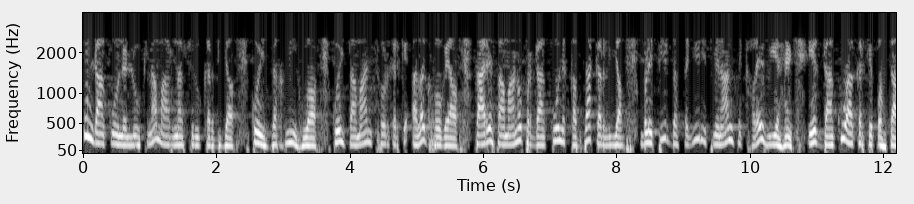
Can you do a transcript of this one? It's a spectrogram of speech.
ان ڈاکوؤں نے لوٹنا مارنا شروع کر دیا۔ کوئی زخمی ہوا، کوئی سامان چھوڑ کر کے الگ ہو گیا۔ سارے سامانوں پر ڈاکوؤں نے قبضہ کر لیا۔ بڑے پیر دستگیر اطمینان سے کھڑے ہوئے ہیں۔ ایک ڈاکو آ کر کے پہنچا۔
